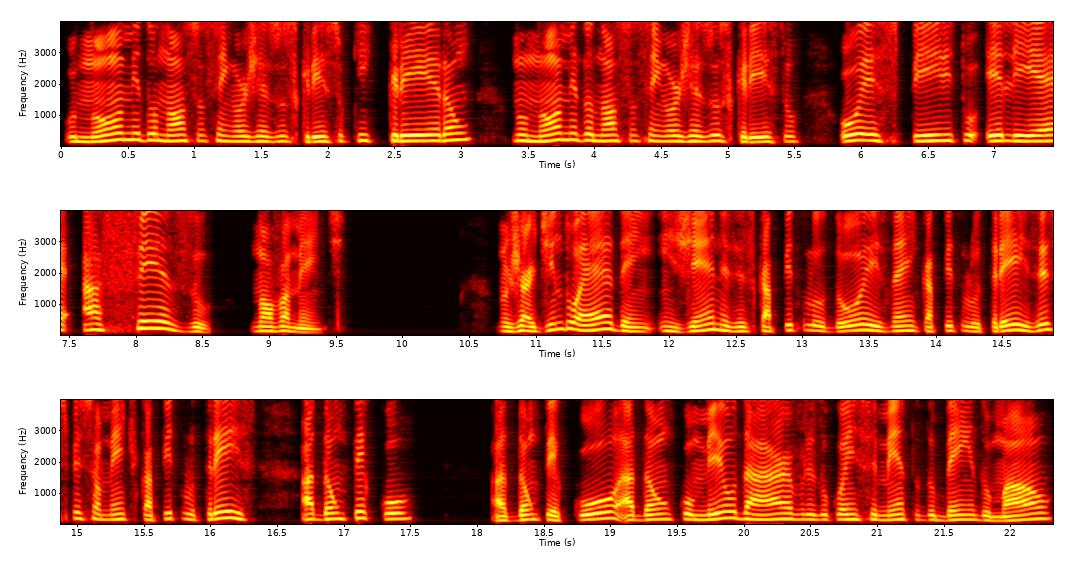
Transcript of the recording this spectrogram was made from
o nome do nosso Senhor Jesus Cristo, que creram no nome do nosso Senhor Jesus Cristo, o espírito ele é aceso novamente. No jardim do Éden, em Gênesis capítulo 2, né, em capítulo 3, especialmente o capítulo 3, Adão pecou. Adão pecou, Adão comeu da árvore do conhecimento do bem e do mal,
